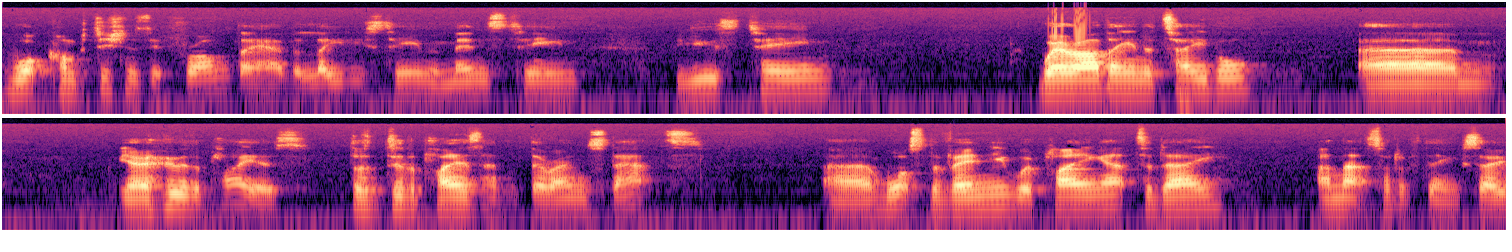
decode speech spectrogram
what competition is it from? They have a ladies' team, a men's team, a youth team. Where are they in the table? Um, you know, who are the players? Do, do, the players have their own stats? Uh, what's the venue we're playing at today? And that sort of thing. So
